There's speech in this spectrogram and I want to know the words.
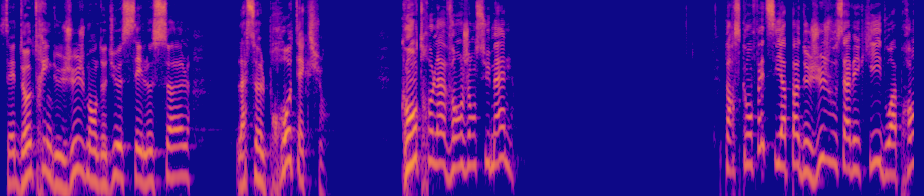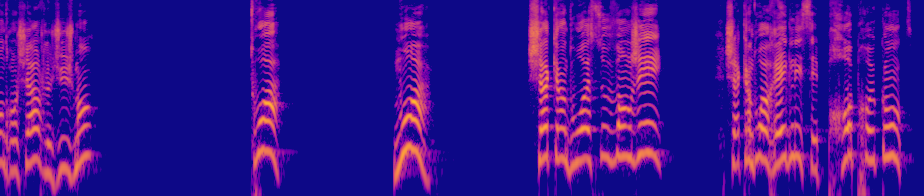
cette doctrine du jugement de Dieu, c'est le seul, la seule protection contre la vengeance humaine. Parce qu'en fait, s'il n'y a pas de juge, vous savez qui doit prendre en charge le jugement? Toi, moi. Chacun doit se venger. Chacun doit régler ses propres comptes.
